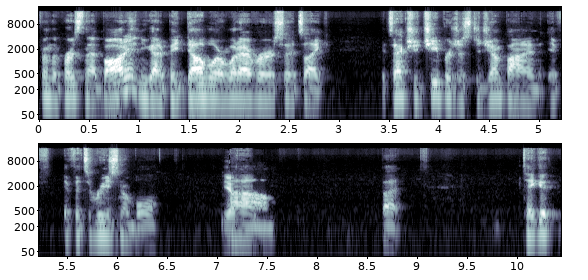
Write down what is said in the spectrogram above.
from the person that bought it and you got to pay double or whatever. So it's like it's actually cheaper just to jump on it if if it's reasonable. Yeah. Um, but take it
